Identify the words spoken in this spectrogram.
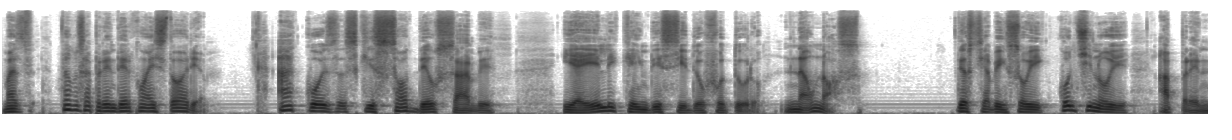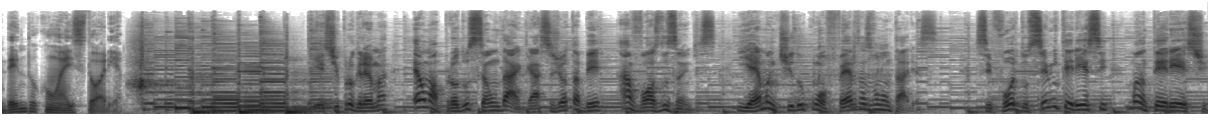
mas vamos aprender com a história. Há coisas que só Deus sabe e é Ele quem decide o futuro, não nós. Deus te abençoe e continue aprendendo com a história. Este programa é uma produção da HCJB A Voz dos Andes e é mantido com ofertas voluntárias. Se for do seu interesse manter este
